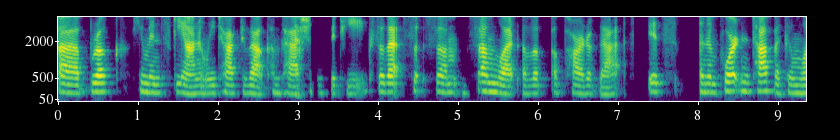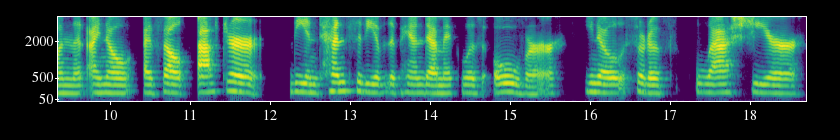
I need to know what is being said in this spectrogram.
uh, Brooke Huminsky on, and we talked about compassion fatigue. So that's some somewhat of a, a part of that. It's an important topic and one that I know I felt after the intensity of the pandemic was over. You know, sort of last year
